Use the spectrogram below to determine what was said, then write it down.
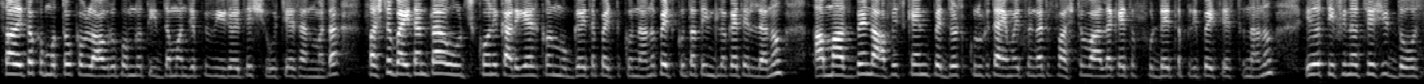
సో అదైతే ఒక మొత్తం ఒక వ్లాగ్ రూపంలో తీద్దామని చెప్పి వీడియో అయితే షూట్ చేశాను అనమాట ఫస్ట్ బయట అంతా ఊడ్చుకొని కడిగేసుకొని ముగ్గు అయితే పెట్టుకున్నాను. పెట్టుకున్న తర్వాత ఇంట్లోకి అయితే వెళ్ళాను. ఆ మా హస్బెండ్ ఆఫీస్కి అయిన పెద్ద స్కూల్కి టైం అవుతుంది కాబట్టి ఫస్ట్ వాళ్ళకైతే ఫుడ్ అయితే ప్రిపేర్ చేస్తున్నాను. ఇదో టిఫిన్ వచ్చేసి దోశ.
